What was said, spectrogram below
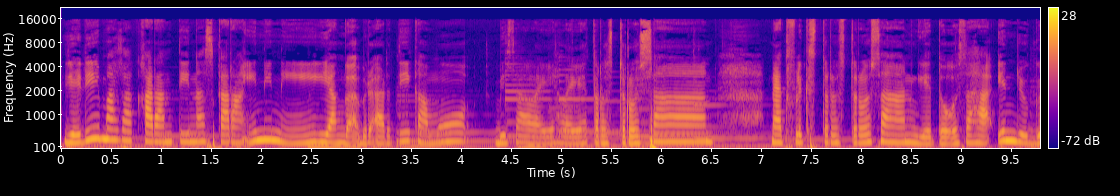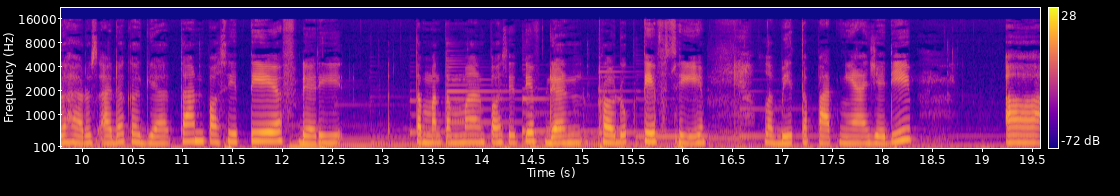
Jadi masa karantina sekarang ini nih yang gak berarti kamu bisa leyeh-leyeh terus-terusan Netflix terus-terusan gitu. Usahain juga harus ada kegiatan positif dari teman-teman positif dan produktif sih lebih tepatnya. Jadi uh,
